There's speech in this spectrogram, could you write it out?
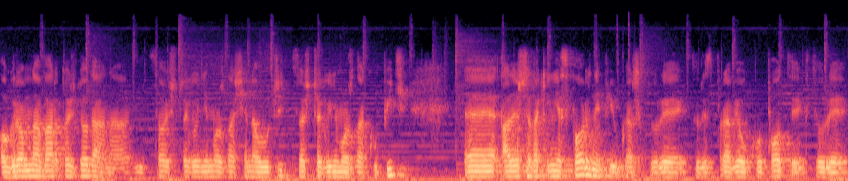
ogromna wartość dodana i coś, czego nie można się nauczyć, coś, czego nie można kupić. E, Ale jeszcze taki niesforny piłkarz, który, który sprawiał kłopoty, który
